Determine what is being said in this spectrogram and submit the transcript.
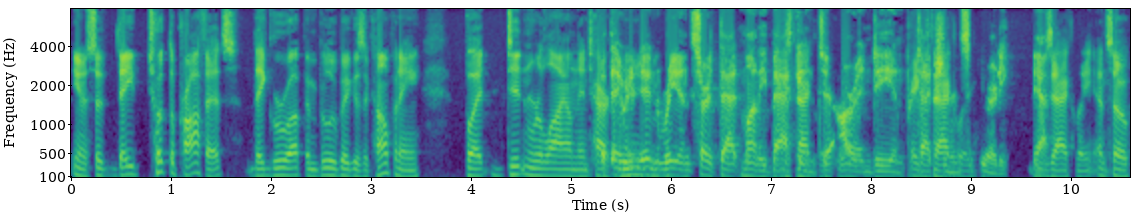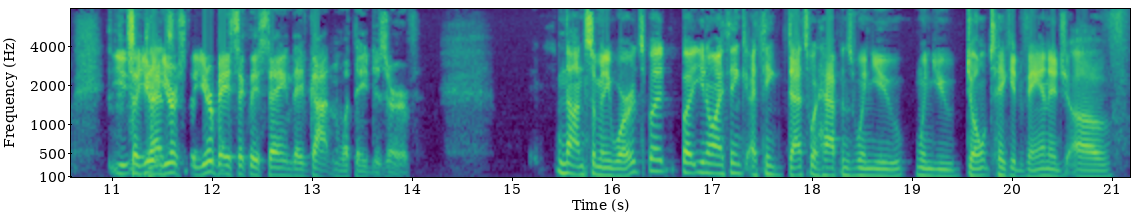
You know, so they took the profits, they grew up and blew big as a company, but didn't rely on the entire. But they community. didn't reinsert that money back exactly. into R and D and protection exactly. and security. Yeah. Exactly, and so you, so you're, you're you're basically saying they've gotten what they deserve. Not in so many words, but but you know, I think I think that's what happens when you when you don't take advantage of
